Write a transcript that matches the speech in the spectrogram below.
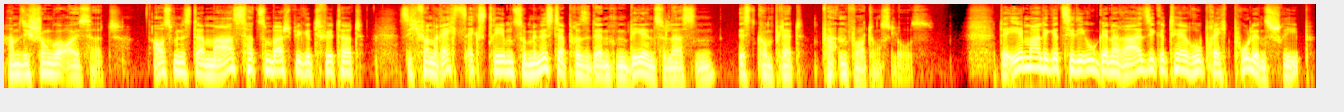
haben sich schon geäußert. Außenminister Maas hat zum Beispiel getwittert, sich von Rechtsextremen zum Ministerpräsidenten wählen zu lassen, ist komplett verantwortungslos. Der ehemalige CDU-Generalsekretär Ruprecht Polenz schrieb,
